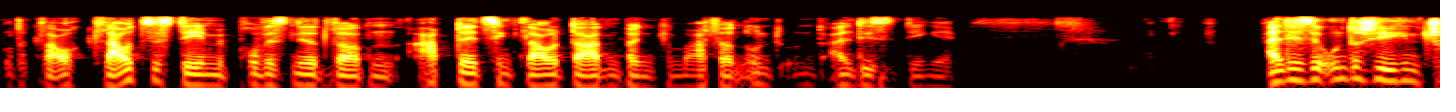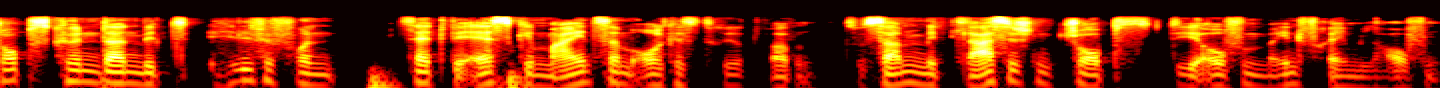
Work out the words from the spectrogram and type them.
oder Cloud-Systeme provisioniert werden, Updates in Cloud-Datenbanken gemacht werden und, und all diese Dinge. All diese unterschiedlichen Jobs können dann mit Hilfe von ZWS gemeinsam orchestriert werden, zusammen mit klassischen Jobs, die auf dem Mainframe laufen.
